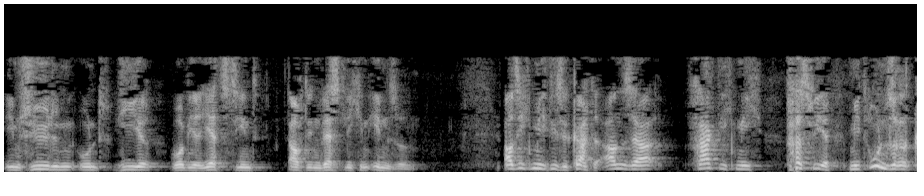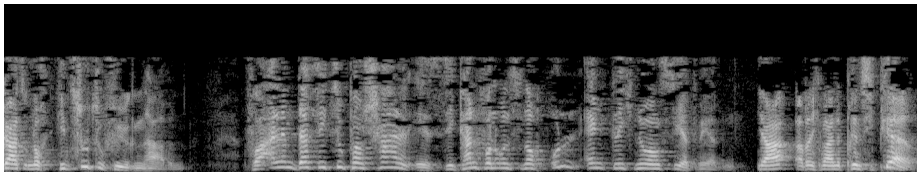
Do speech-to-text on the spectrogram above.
im Süden und hier, wo wir jetzt sind, auf den westlichen Inseln. Als ich mir diese Karte ansah, fragte ich mich, was wir mit unserer Karte noch hinzuzufügen haben. Vor allem, dass sie zu pauschal ist. Sie kann von uns noch unendlich nuanciert werden. Ja, aber ich meine prinzipiell.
